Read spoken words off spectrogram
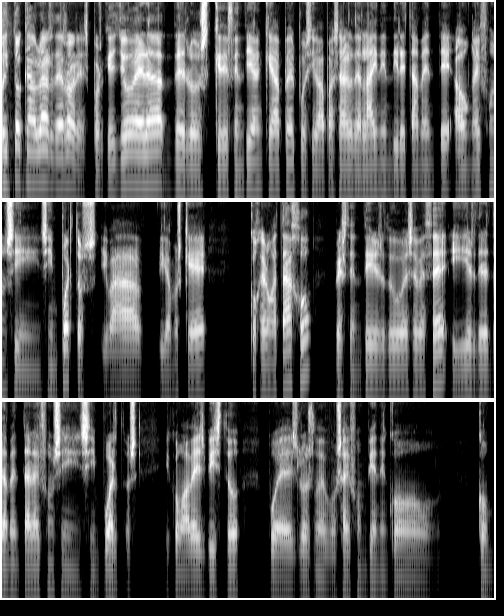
Hoy toca hablar de errores, porque yo era de los que defendían que Apple pues iba a pasar de Lightning directamente a un iPhone sin, sin puertos. Iba, digamos que, coger un atajo, prescindir de USB-C y ir directamente al iPhone sin, sin puertos. Y como habéis visto, pues los nuevos iPhone vienen con, con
